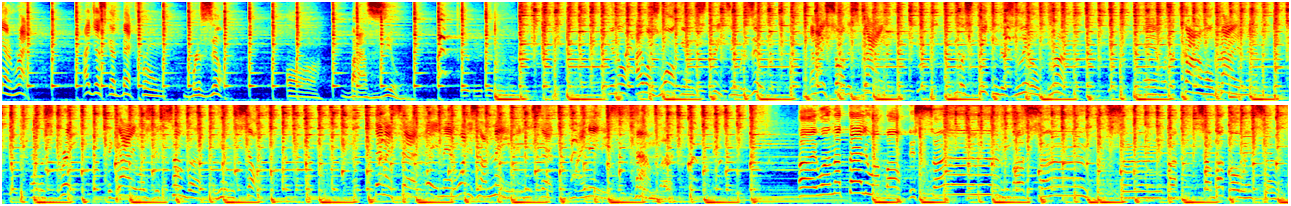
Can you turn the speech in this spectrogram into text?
yeah, right. I just got back from Brazil or Brazil. You know, I was walking on the streets in Brazil and I saw this guy. He was beating this little drum and it was a carnival time and it was great. The guy was the samba himself. Then I said, hey man, what is your name? And he said, my name is Samba. I wanna tell you about this samba, samba, samba, samba going samba.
